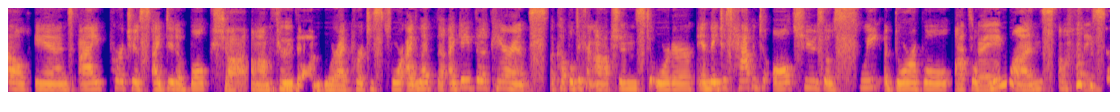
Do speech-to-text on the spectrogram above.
well. And I purchased. I did a bulk shop um, Um, through mm-hmm. them where I purchased for. I let the. I gave the parents a couple different options to order, and they just happened to all choose those sweet, adorable That's aqua great. blue ones. um, They're so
